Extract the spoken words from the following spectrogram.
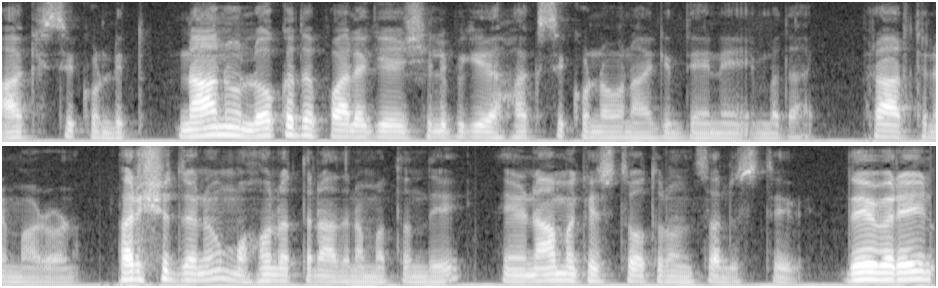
ಹಾಕಿಸಿಕೊಂಡಿತು. ನಾನು ಲೋಕದ ಪಾಲಿಗೆ ಶಿಲ್ಪಿಗೆ ಹಾಕಿಸಿಕೊಂಡವನಾಗಿದ್ದೇನೆ ಎಂಬುದಾಗಿ ಪ್ರಾರ್ಥನೆ ಮಾಡೋಣ. ಪರಿಶುದ್ಧನು ಮಹೋನ್ನತನಾದ ನಮ್ಮ ತಂದೆ ನಾಮಕ್ಕೆ ಸ್ತೋತ್ರವನ್ನು ಸಲ್ಲಿಸ್ತೇವೆ ದೇವರೇ,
